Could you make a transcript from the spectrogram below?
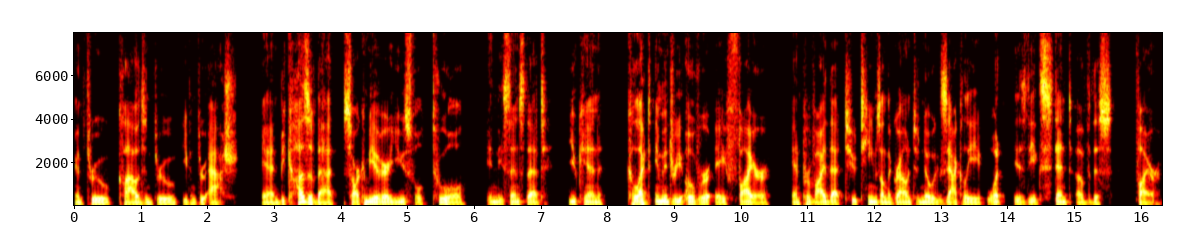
and through clouds and through even through ash. And because of that, SAR can be a very useful tool in the sense that you can collect imagery over a fire and provide that to teams on the ground to know exactly what is the extent of this fire.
